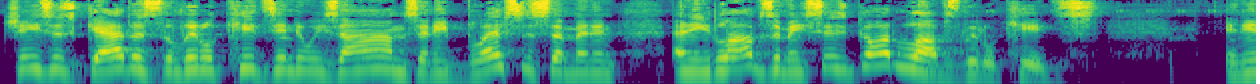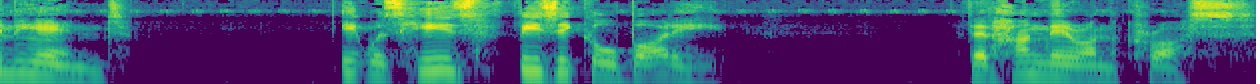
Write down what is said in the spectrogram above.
Jesus gathers the little kids into his arms and he blesses them and, and he loves them. He says, God loves little kids. And in the end, it was his physical body that hung there on the cross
